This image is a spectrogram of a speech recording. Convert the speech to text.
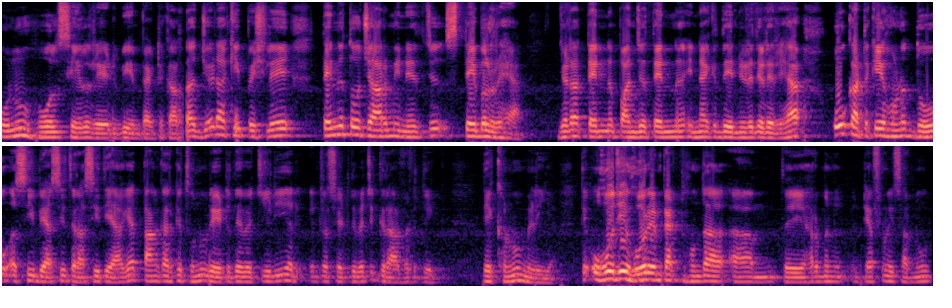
ਉਹਨੂੰ ਹੋਲਸੇਲ ਰੇਟ ਵੀ ਇੰਪੈਕਟ ਕਰਦਾ, ਜਿਹੜਾ ਕਿ ਪਿਛਲੇ 3 ਤੋਂ 4 ਮਹੀਨੇ 'ਚ ਸਟੇਬਲ ਰਿਹਾ। ਜਿਹੜਾ 3 5 3 ਇੰਨਾ ਕਿ ਦੇ ਨੇੜੇ ਤੇੜੇ ਰਿਹਾ ਉਹ ਕੱਟ ਕੇ ਹੁਣ 2 80 82 83 ਤੇ ਆ ਗਿਆ ਤਾਂ ਕਰਕੇ ਤੁਹਾਨੂੰ ਰੇਟ ਦੇ ਵਿੱਚ ਜਿਹੜੀ ਇੰਟਰਸਟ ਰੇਟ ਦੇ ਵਿੱਚ ਗ੍ਰਾਵਿਟ ਦੇ ਦੇਖਣ ਨੂੰ ਮਿਲੀ ਆ। ਤੇ ਉਹ ਜੇ ਹੋਰ ਇੰਪੈਕਟ ਹੁੰਦਾ ਅਮ, ਤੇ ਹਰਮਨ ਡੈਫੀਨਿਟਲੀ ਸਾਨੂੰ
